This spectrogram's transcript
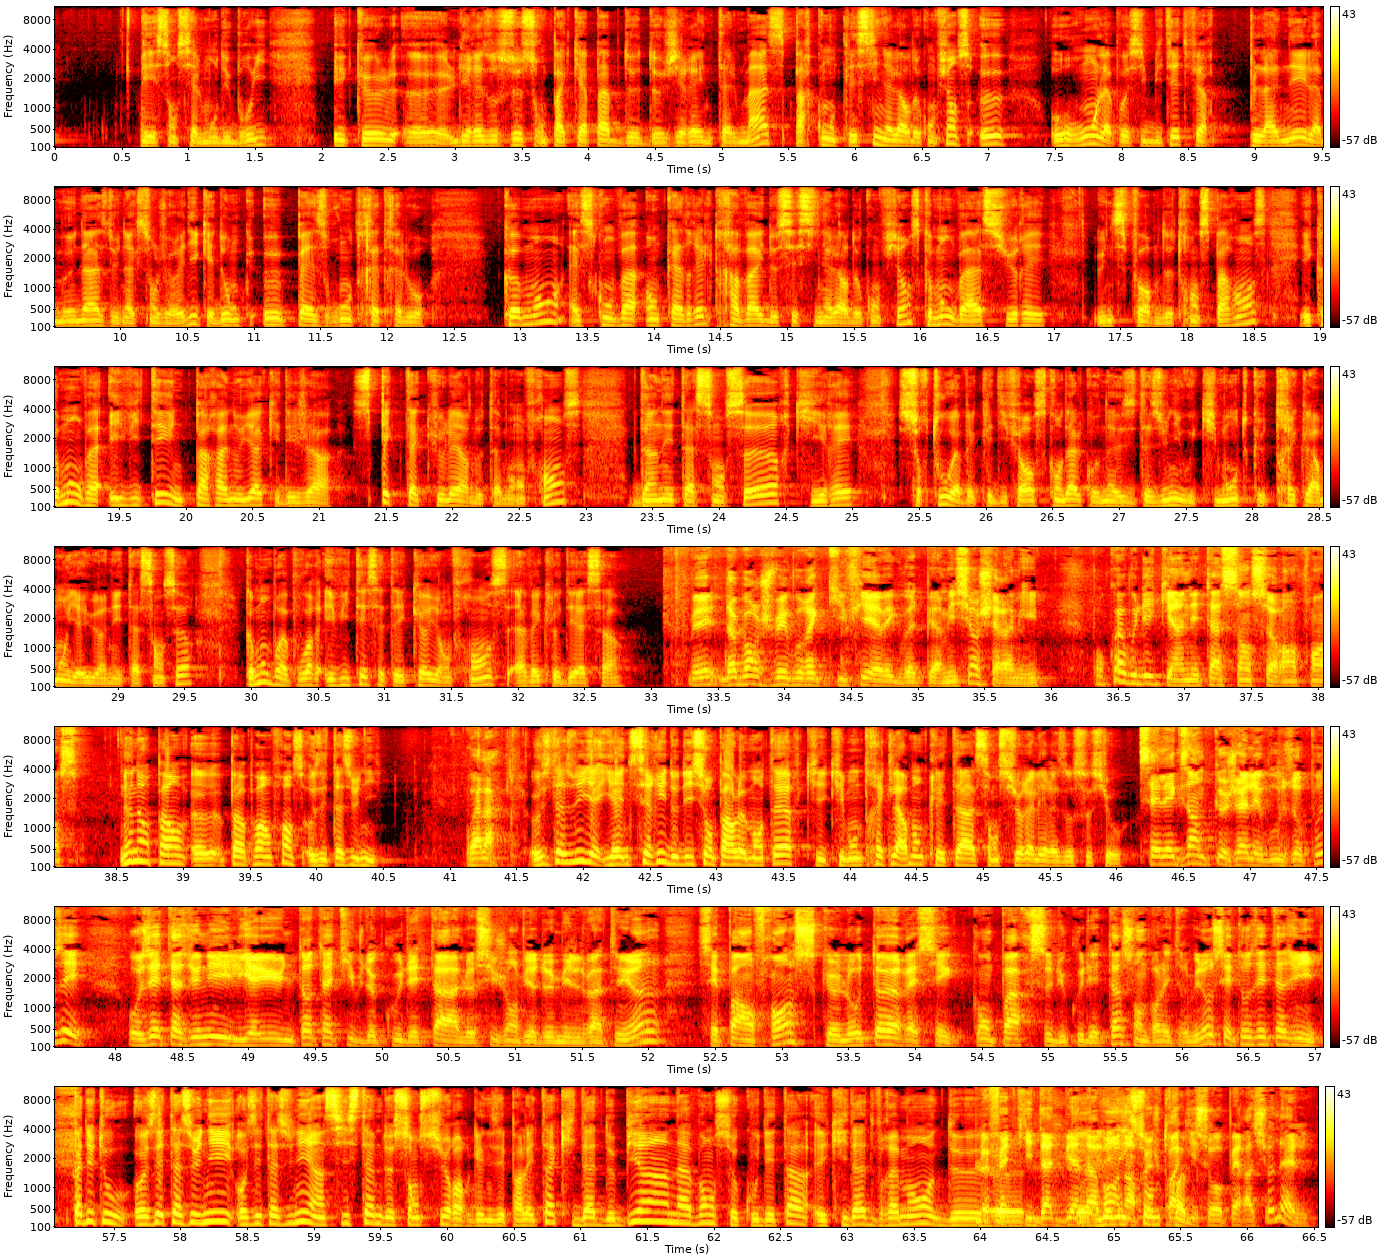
essentiellement du bruit et que euh, les réseaux sociaux ne sont pas capables de, gérer une telle masse. Par contre, les signaleurs de confiance, eux, auront la possibilité de faire planer la menace d'une action juridique et donc, eux, pèseront très très lourd comment est-ce qu'on va encadrer le travail de ces signaleurs de confiance, comment on va assurer une forme de transparence? Et comment on va éviter une paranoïa qui est déjà spectaculaire, notamment en France, d'un État censeur qui irait, surtout avec les différents scandales qu'on a aux États-Unis, qui montrent que très clairement il y a eu un État censeur, comment on va pouvoir éviter cet écueil en France avec le DSA mais d'abord, je vais vous rectifier avec votre permission, cher ami. Pourquoi vous dites qu'il y a un État censeur en France? Non, non, pas euh, pas en France, aux États-Unis. Voilà. Aux États-Unis, il y, a une série d'auditions parlementaires qui, qui, montrent très clairement que l'État a censuré les réseaux sociaux. C'est l'exemple que j'allais vous opposer. Aux États-Unis, il y a eu une tentative de coup d'État le 6 janvier 2021. C'est pas en France que l'auteur et ses comparses du coup d'État sont devant les tribunaux. C'est aux États-Unis. Pas du tout. Aux États-Unis, aux États-Unis, il y a un système de censure organisé par l'État qui date de bien avant ce coup d'État et qui date vraiment de. Le fait qu'il date bien euh, avant n'empêche pas qu'il soit opérationnel.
